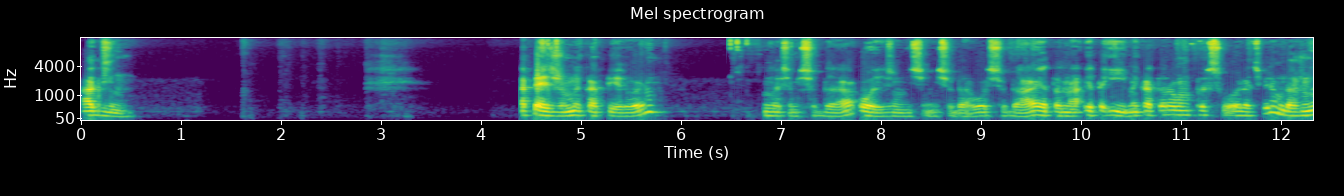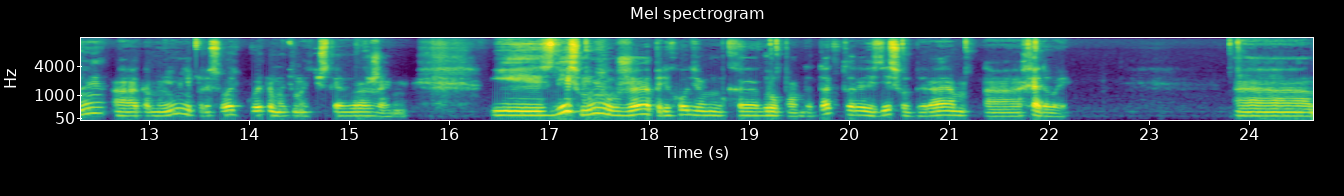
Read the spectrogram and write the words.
1. Опять же, мы копируем вносим сюда, ой, извините, не сюда, вот сюда, это, на, это имя, которое мы присвоили, а теперь мы должны а, этому имени присвоить какое-то математическое выражение. И здесь мы уже переходим к группам детекторы, здесь выбираем а, headway. А,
